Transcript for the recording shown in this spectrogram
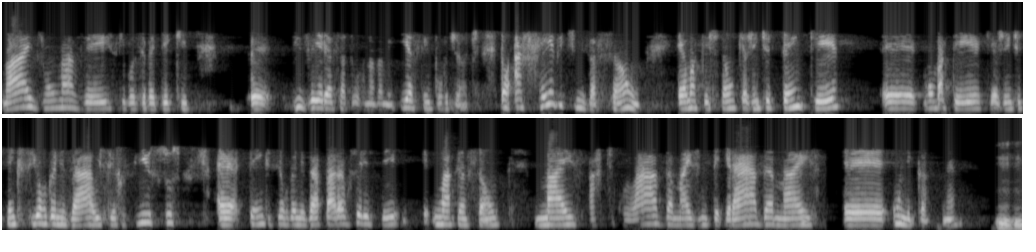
mais uma vez que você vai ter que é, viver essa dor novamente, e assim por diante. Então, a revitimização é uma questão que a gente tem que é, combater, que a gente tem que se organizar, os serviços é, têm que se organizar para oferecer uma atenção mais articulada, mais integrada, mais é, única, né? Uhum.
